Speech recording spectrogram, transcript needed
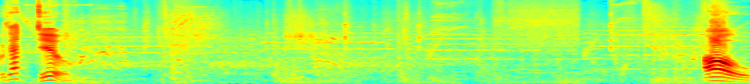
What does that do? Oh.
